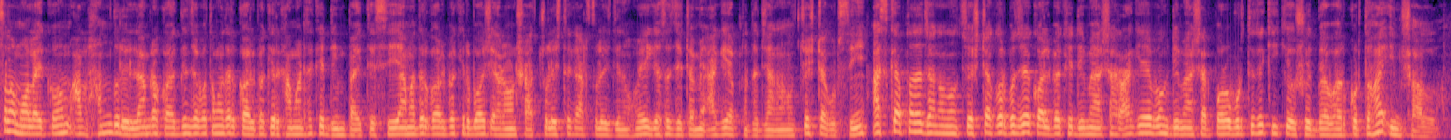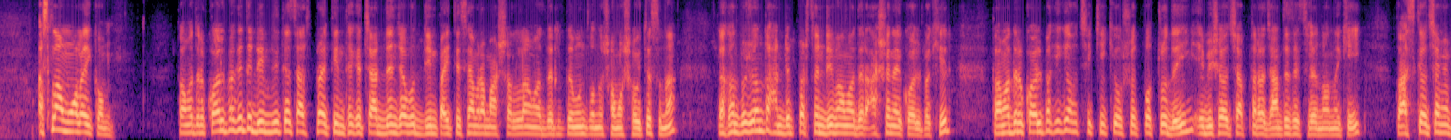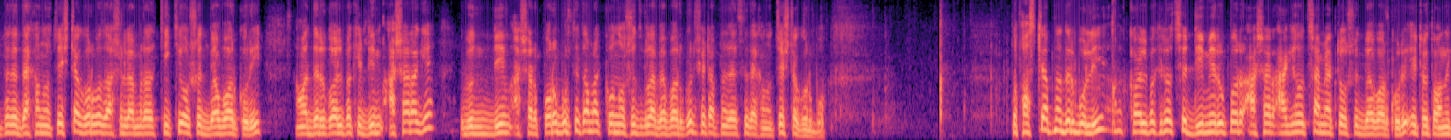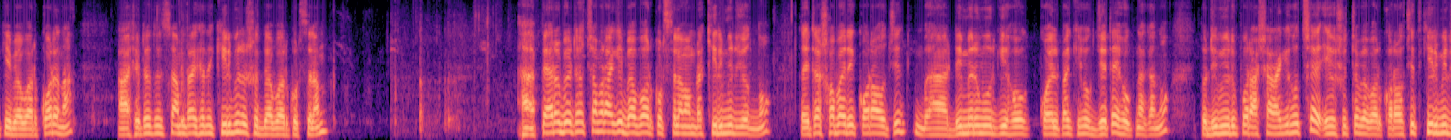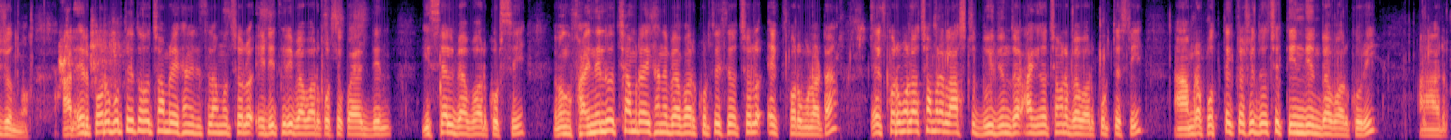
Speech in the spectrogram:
আসসালামু আলাইকুম। আলহামদুলিল্লাহ, আমরা কয়েকদিন যাবত আমাদের কলপাখির খামার থেকে ডিম পাইতেছি। আমাদের কলপাখির বয়স অ্যারাউন্ড সাতচল্লিশ থেকে আটচল্লিশ দিন হয়ে গেছে, যেটা আমি আগে আপনাদের জানানোর চেষ্টা করছি। আজকে আপনাদের জানানোর চেষ্টা করব যে কলপাখি পাখি ডিমে আসার আগে এবং ডিমে আসার পরবর্তীতে কি কি ওষুধ ব্যবহার করতে হয় ইনশাল্লাহ আসসালামু আলাইকুম। তো আমাদের কয়েল পাখিতে ডিম দিতে চাষ প্রায় তিন থেকে চার দিন যাবত ডিম পাইতেছি আমরা মার্শাল্লাহ আমাদের তেমন কোনো সমস্যা হইতেছে না। এখন পর্যন্ত হান্ড্রেড পার্সেন্ট ডিম আমাদের আসে নাই কয়েল পাখির। তো আমাদের কয়েল পাখিকে হচ্ছে কি কি ওষুধপত্র দেই এই বিষয়ে হচ্ছে আপনারা জানতে চাইছিলেন অনেকেই। তো আজকে হচ্ছে আমি আপনাদের দেখানোর চেষ্টা করব যে আসলে আমরা কি কি ওষুধ ব্যবহার করি, আমাদের কয়েল পাখির ডিম আসার আগে এবং ডিম আসার পরবর্তীতে আমরা কোন ওষুধগুলো ব্যবহার করি সেটা আপনাদের আজকে দেখানোর চেষ্টা করব। তো ফার্স্টে আপনাদের বলি, কয়েল পাখির হচ্ছে ডিমের উপর আসার আগে হচ্ছে আমি একটা ওষুধ ব্যবহার করি, এটা তো অনেকেই ব্যবহার করে না। আর সেটা হচ্ছে আমরা এখানে কৃমির ওষুধ ব্যবহার করছিলাম। হ্যাঁ প্যারোবেট হচ্ছে আমরা আগে ব্যবহার করছিলাম আমরা কৃমির জন্য। তো এটা সবারই করা উচিত। ডিমের মুরগি হোক, কয়েল পাখি হোক, যেটাই হোক না কেন, তো ডিমের উপর আসার আগে হচ্ছে এই ওষুধটা ব্যবহার করা উচিত কৃমির জন্য। আর এর পরবর্তীতে হচ্ছে আমরা এখানে দিয়েছিলাম হচ্ছে হলো এডি থ্রি ব্যবহার করছি কয়েকদিন ইসেল ব্যবহার করছি। এবং ফাইনালি হচ্ছে আমরা এখানে ব্যবহার করতেছি হচ্ছে হলো এক ফর্মুলাটা এক ফর্মুলা হচ্ছে আমরা লাস্ট দুই দিন ধরে আগে হচ্ছে আমরা ব্যবহার করতেছি। আমরা প্রত্যেকটা ওষুধ হচ্ছে তিন দিন ব্যবহার করি। আর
